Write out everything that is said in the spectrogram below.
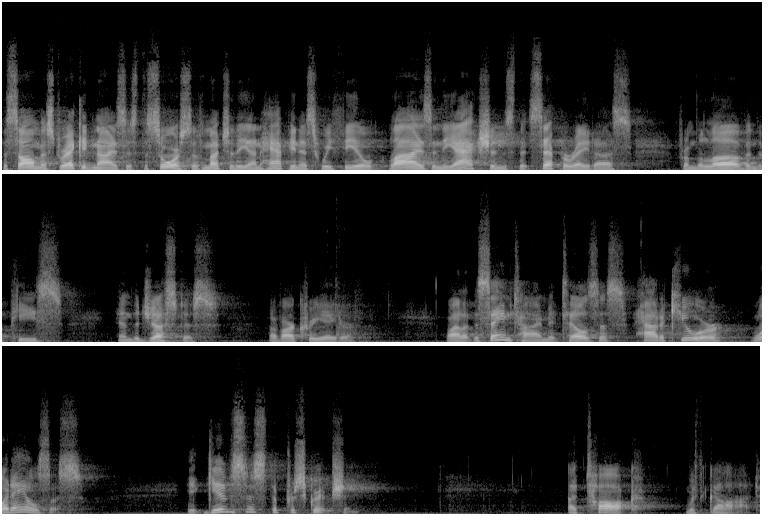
The psalmist recognizes the source of much of the unhappiness we feel lies in the actions that separate us from the love and the peace and the justice of our Creator. While at the same time, it tells us how to cure what ails us. It gives us the prescription a talk with God.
